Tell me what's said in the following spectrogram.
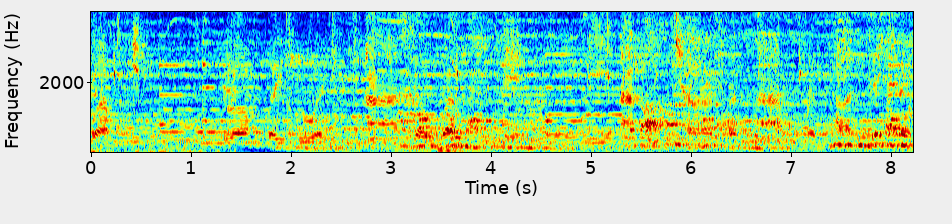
ความคิดพร้อมไปด้วยอาสวะกิเลสมีอวิชชาตัณหาประทานเป็นต้น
